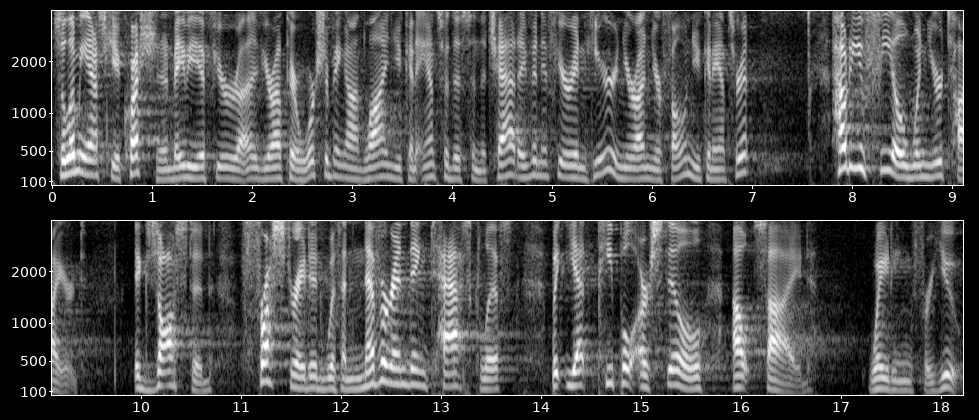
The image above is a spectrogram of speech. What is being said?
So let me ask you a question, and maybe if you're, uh, if you're out there worshiping online, you can answer this in the chat. Even if you're in here and you're on your phone, you can answer it. How do you feel when you're tired, exhausted, frustrated with a never ending task list, but yet people are still outside waiting for you?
